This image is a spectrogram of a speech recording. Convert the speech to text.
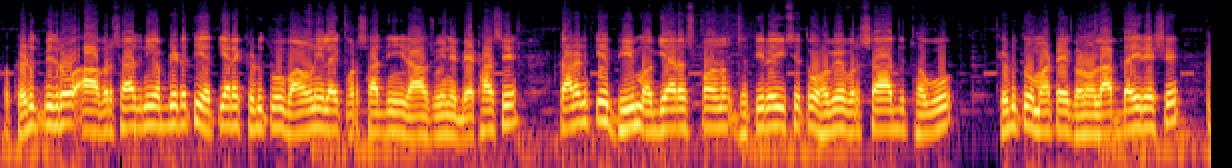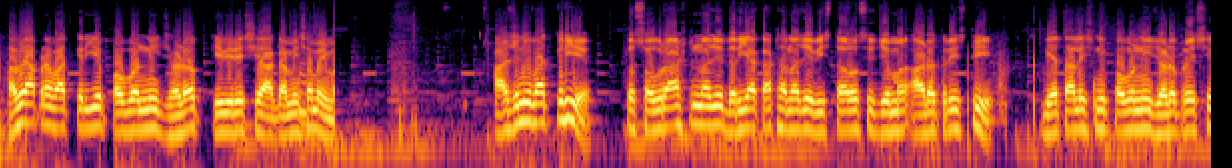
તો ખેડૂત મિત્રો, આ વરસાદની અપડેટ હતી. અત્યારે ખેડૂતો વાવણી લાયક વરસાદની રાહ જોઈને બેઠા છે. કારણ કે ભીમ અગિયારસ પણ જતી રહી છે, તો હવે વરસાદ થવો ખેડૂતો માટે ઘણો લાભદાયી રહેશે. હવે આપણે વાત કરીએ પવનની ઝડપ કેવી રહેશે આગામી સમયમાં. આજની વાત કરીએ તો સૌરાષ્ટ્રના જે દરિયાકાંઠાના જે વિસ્તારો છે, જેમાં આડત્રીસથી બેતાલીસની પવનની ઝડપ રહેશે.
